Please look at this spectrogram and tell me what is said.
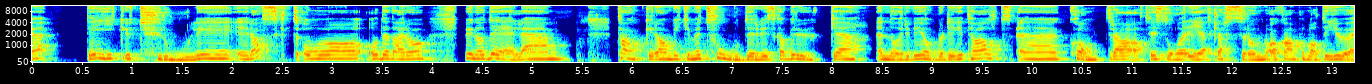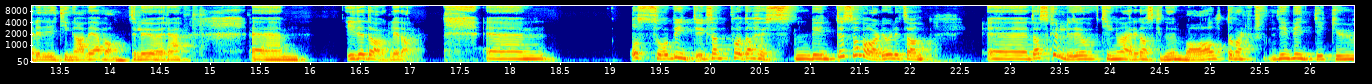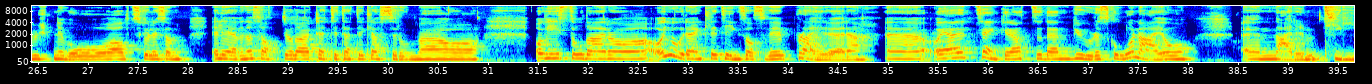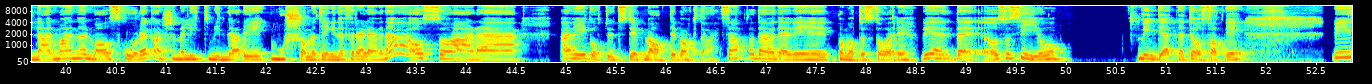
det gikk utrolig raskt. Og, og, det der å begynne å dele tanker om hvilke metoder vi skal bruke når vi jobber digitalt, kontra at vi står i et klasserom og kan på en måte gjøre de tinga vi er vant til å gjøre i det daglige. da. Og så begynte, Da høsten begynte, så var det jo litt sånn Eh, da skulle jo ting være ganske normalt. vi begynte i gult nivå. og alt skulle liksom, Elevene satt jo der tett i tett i klasserommet. Og, og vi sto der og, og, gjorde egentlig ting sånn som vi pleier å gjøre. Eh, og jeg tenker at den gule skolen er jo eh, nærm, tilnærma en normal skole. Kanskje med litt mindre av de morsomme tingene for elevene. Og så er, det, er vi godt utstyrt med antibac, da. Og det er jo det vi på en måte står i. Vi, og så sier jo myndighetene til oss at vi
